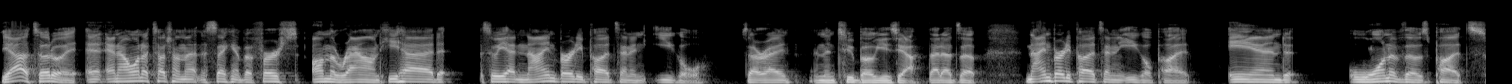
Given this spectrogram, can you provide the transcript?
Yeah, totally. And, and I want to touch on that in a second. But first, on the round, he had so he had nine birdie putts and an eagle. Is that right? And then two bogeys. Yeah, that adds up. Nine birdie putts and an eagle putt. And one of those putts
